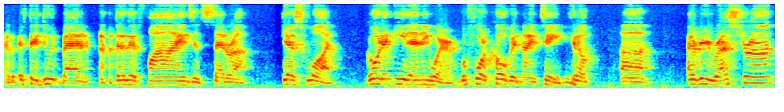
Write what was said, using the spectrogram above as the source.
if they do it bad enough. They get fines, etc. Guess what? Go to eat anywhere before COVID nineteen. You know, uh, every restaurant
